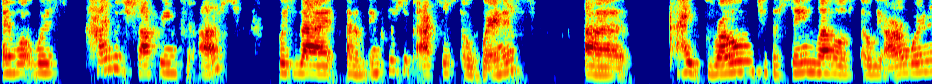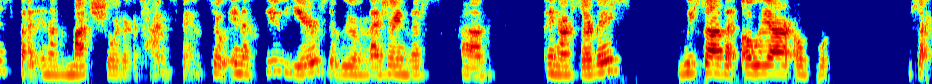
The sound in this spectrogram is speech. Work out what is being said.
And what was kind of shocking to us was that um, inclusive access awareness uh, had grown to the same level as OER awareness, but in a much shorter time span. So in a few years that we were measuring this um, in our surveys, we saw that OER, sorry,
